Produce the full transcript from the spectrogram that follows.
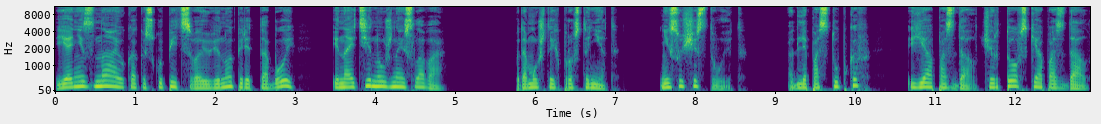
Я не знаю, как искупить свою вину перед тобой и найти нужные слова, потому что их просто нет, не существует. А для поступков я опоздал, чертовски опоздал.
